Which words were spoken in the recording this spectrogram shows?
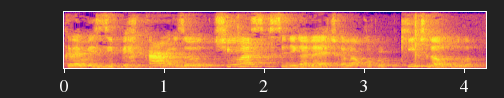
cremes hiper caros. Eu tinha uma net, ela comprou o kit da Lula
